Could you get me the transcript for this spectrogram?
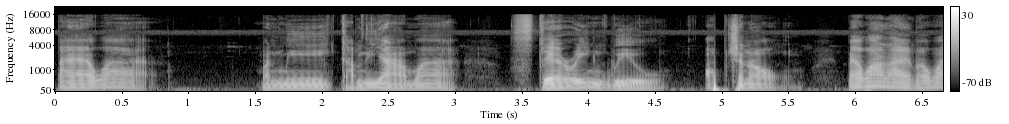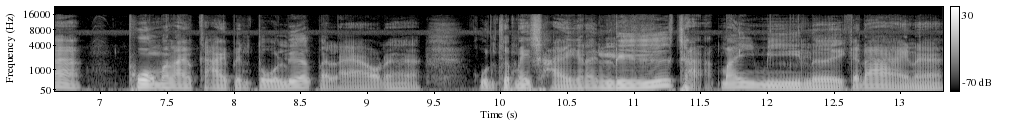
แปลว่า มันมีคำนิยามว่า steering wheel optional แปลว่าอะไร แปลว่า พวงมาลัยกลายเป็นตัวเลือกไปแล้วนะฮะ คุณจะไม่ใช้ก็ได้ หรือจะไม่มีเลยก็ได้นะ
